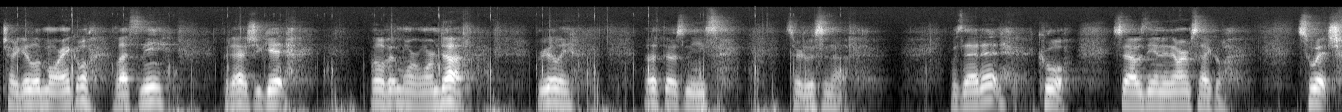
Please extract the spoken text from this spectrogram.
try to get a little more ankle, less knee. But as you get a little bit more warmed up, really let those knees start to loosen up. Was that it? Cool. So that was the end of the arm cycle. Switch.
